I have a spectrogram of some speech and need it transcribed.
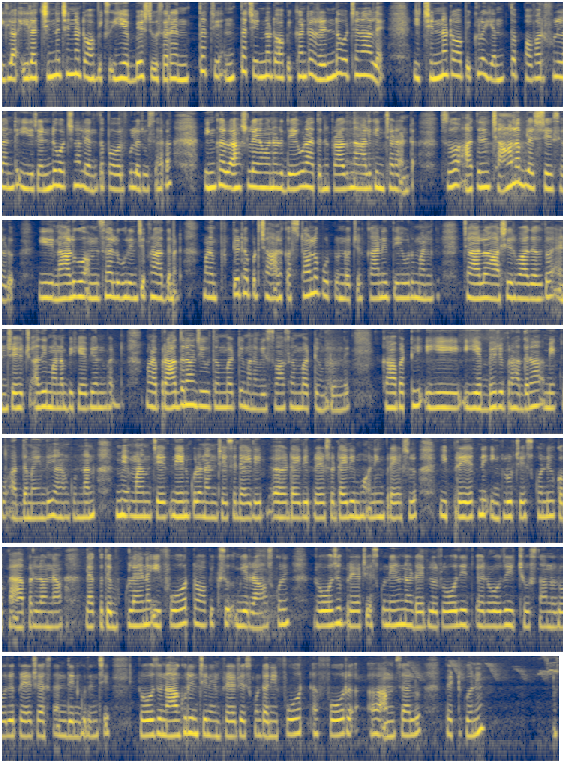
ఇలా ఇలా చిన్న చిన్న టాపిక్స్ ఈ ఎబ్బేస్ చూసారా? ఎంత చి- ఎంత చిన్న టాపిక్ అంటే రెండు వచనాలే. ఈ చిన్న టాపిక్లో ఎంత పవర్ఫుల్ అంటే ఈ రెండు వచనాలు ఎంత పవర్ఫుల్గా చూసారా? ఇంకా లాస్ట్లో ఏమన్నాడు? దేవుడు అతని ప్రార్థన ఆలకించాడంట. సో అతని చాలా బ్లెస్ చేశాడు. ఈ నాలుగు అంశాల గురించి ప్రార్థన. మనం పుట్టేటప్పుడు చాలా కష్టాల్లో పుట్టుండొచ్చు కానీ దేవుడు మనకి చాలా ఆశీర్వాదాలతో ఎండ్ చేయొచ్చు. అది మన బిహేవియర్ని బట్టి మన ప్రార్థనా జీవితం బట్టి మన విశ్వాసం బట్టి ఉంటుంది. కాబట్టి ఈ ఈ ఎబ్బేజు ప్రార్థన మీకు అర్థమైంది అని అనుకున్నాను మే- మనం చే నేను కూడా నన్ను చేసే daily daily prayers daily morning ప్రేయర్స్లో ఈ ప్రేయర్ని ఇంక్లూడ్ చేసుకోండి ఒక పేపర్లో అయినా లేకపోతే బుక్లో అయినా ఈ ఫోర్ టాపిక్స్ మీరు రాసుకొని రోజు ప్రేయర్ చేసుకుని నేను నా డైరీలో రోజు రోజు ఇది చూస్తాను రోజు ప్రేయర్ చేస్తాను దీని గురించి రోజు నా గురించి నేను ప్రేయర్ చేసుకుంటాను. ఈ ఫోర్ ఫోర్ అంశాలు పెట్టుకొని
